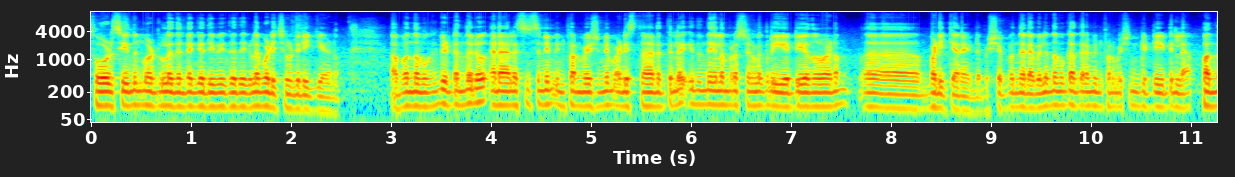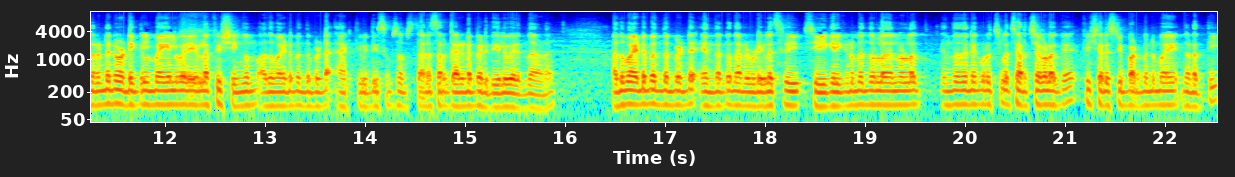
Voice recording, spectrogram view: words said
സോഴ്സിൽ നിന്നും ഇങ്ങോട്ടുള്ള ഇതിന്റെ ഗതിവിഗതികൾ പഠിച്ചുകൊണ്ടിരിക്കുകയാണ്. അപ്പം നമുക്ക് കിട്ടുന്ന ഒരു അനാലിസിസിന്റെയും ഇൻഫർമേഷന്റെയും അടിസ്ഥാനത്തിൽ ഇതെന്തെങ്കിലും പ്രശ്നങ്ങൾ ക്രിയേറ്റ് ചെയ്യുമെന്ന് വേണം പഠിക്കാനായിട്ട്. പക്ഷേ ഇപ്പം നിലവിൽ നമുക്ക് അത്തരം ഇൻഫർമേഷൻ കിട്ടിയിട്ടില്ല. പന്ത്രണ്ട് നോട്ടിക്കൽ മൈൽ വരെയുള്ള ഫിഷിങ്ങും അതുമായിട്ട് ബന്ധപ്പെട്ട ആക്ടിവിറ്റീസും സംസ്ഥാന സർക്കാരിന്റെ പരിധിയിൽ വരുന്നതാണ്. അതുമായിട്ട് ബന്ധപ്പെട്ട് എന്തൊക്കെ നടപടികൾ സ്വീ സ്വീകരിക്കണമെന്നുള്ളതിനുള്ള എന്നതിനെക്കുറിച്ചുള്ള ചർച്ചകളൊക്കെ ഫിഷറീസ് ഡിപ്പാർട്ട്മെന്റുമായി നടത്തി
